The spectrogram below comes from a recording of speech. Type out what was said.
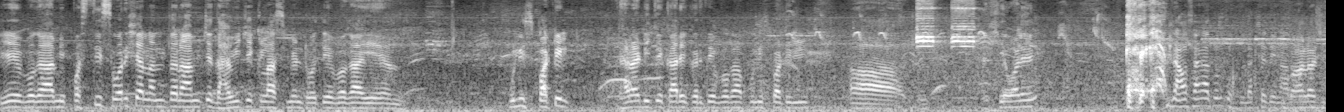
हे बघा आम्ही पस्तीस वर्षानंतर आमचे दहावीचे क्लासमेट होते. बघा हे पोलीस पाटील धडाडीचे कार्यकर्ते. बघा पोलीस पाटील शेवाळे. नाव सांगा तुमचं. लक्षात येणार. बालाजी.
